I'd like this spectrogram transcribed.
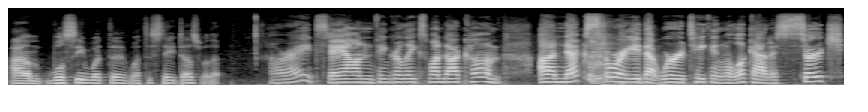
um, we'll see what the what the state does with it. All right, stay on fingerlakes1.com. Uh, next story that we're taking a look at a search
